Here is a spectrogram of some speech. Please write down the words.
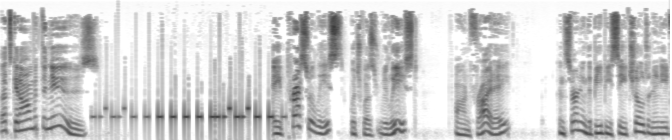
Let's get on with the news. A press release, which was released on Friday concerning the BBC Children in Need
